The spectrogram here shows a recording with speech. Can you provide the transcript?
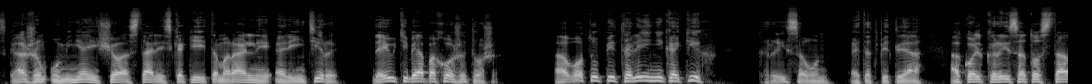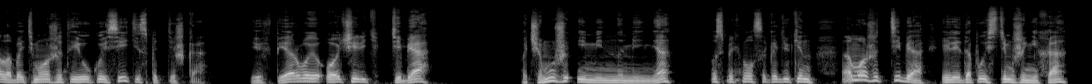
«Скажем, у меня еще остались какие-то моральные ориентиры, да и у тебя, похоже, тоже. А вот у петли никаких. Крыса он, этот петля, а коль крыса, то стало, быть может, и укусить из-под тишка. И в первую очередь тебя». «Почему же именно меня?» — усмехнулся Гадюкин. «А может, тебя или, допустим, жениха?»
